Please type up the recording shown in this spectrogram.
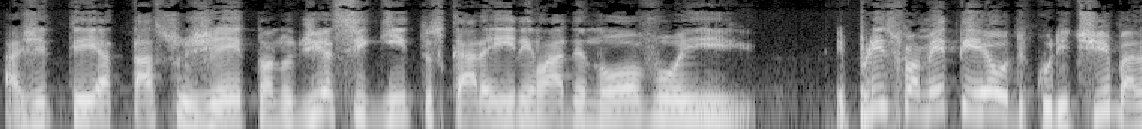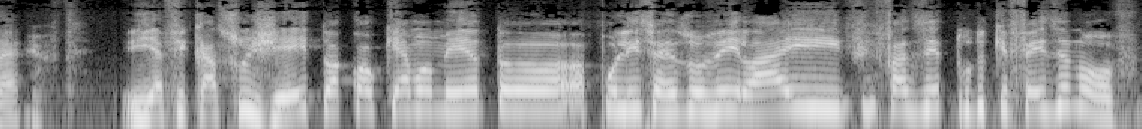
a gente ia estar tá sujeito a no dia seguinte os caras irem lá de novo e, e principalmente eu de Curitiba, né? ia ficar sujeito a qualquer momento a polícia resolver ir lá e fazer tudo que fez de novo.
